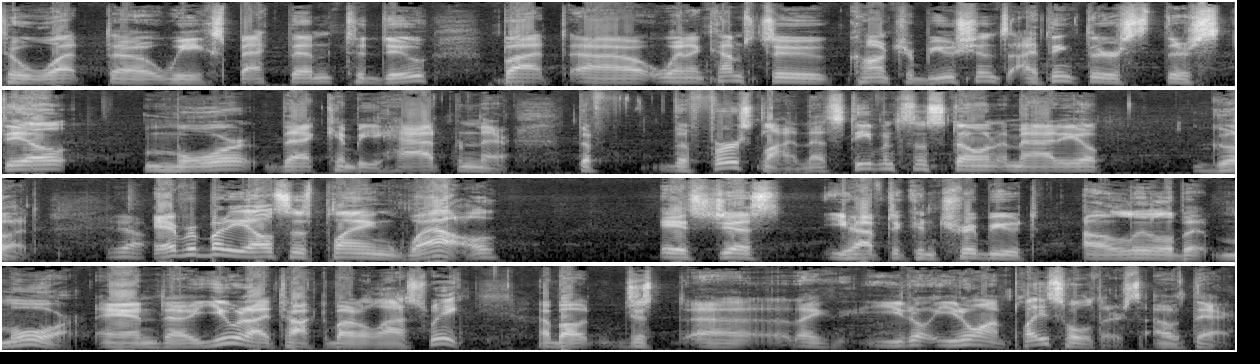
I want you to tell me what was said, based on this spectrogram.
to what uh, we expect them to do. But uh, when it comes to contributions, I think there's there's still more that can be had from there. The the first line, that's Stephenson, Stone, and Amadio, good. Yeah. Everybody else is playing well. It's just you have to contribute a little bit more. And uh, you and I talked about it last week about just uh, like you don't you don't want placeholders out there.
